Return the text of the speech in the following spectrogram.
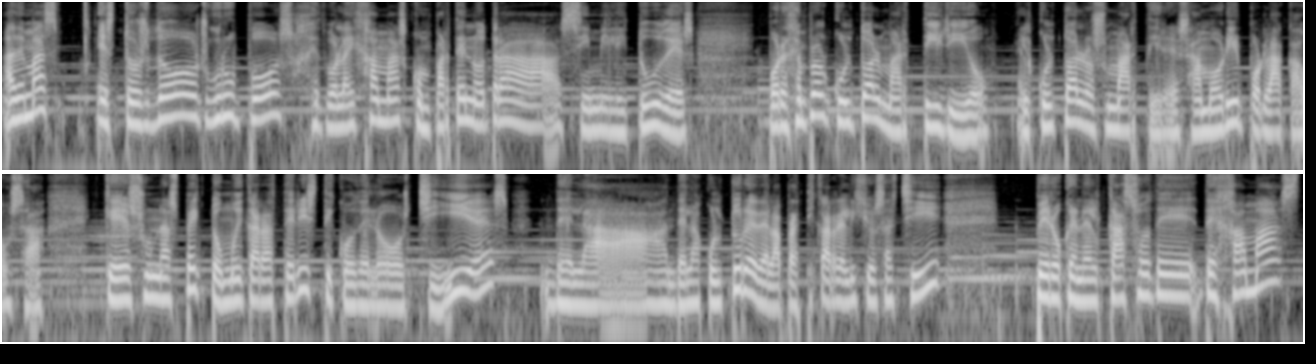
Además, estos dos grupos, Hezbollah y Hamas, comparten otras similitudes. Por ejemplo, el culto al martirio, el culto a los mártires, a morir por la causa, que es un aspecto muy característico de los chiíes, de la, de la cultura y de la práctica religiosa chií, pero que en el caso de, de Hamas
